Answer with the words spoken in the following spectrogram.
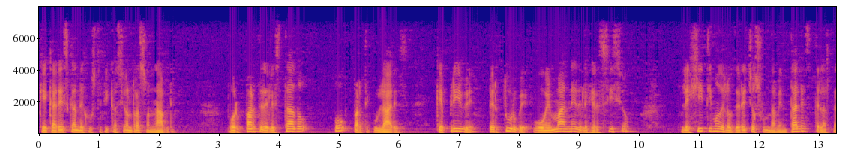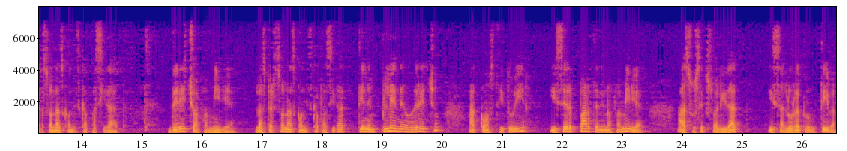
que carezcan de justificación razonable por parte del Estado o particulares que prive, perturbe o emane del ejercicio legítimo de los derechos fundamentales de las personas con discapacidad. Derecho a familia. Las personas con discapacidad tienen pleno derecho a constituir y ser parte de una familia, a su sexualidad y salud reproductiva,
